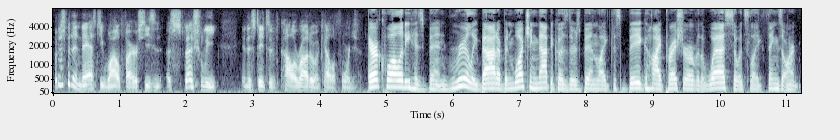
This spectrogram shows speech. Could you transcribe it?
But it's been a nasty wildfire season, especially in the states of Colorado and California. Air quality has been really bad. I've been watching that because there's been like this big high pressure over the west, so it's like things aren't,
